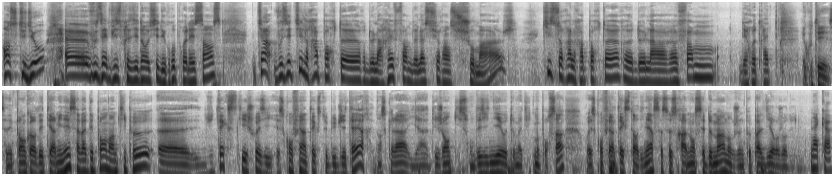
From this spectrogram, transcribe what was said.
en studio. Euh, vous êtes vice-président aussi du groupe Renaissance. Tiens, vous étiez le rapporteur de la réforme de l'assurance chômage qui sera le rapporteur de la réforme des retraites? Écoutez, ça n'est pas encore déterminé. Ça va dépendre un petit peu euh, du texte qui est choisi. Est-ce qu'on fait un texte budgétaire? Dans ce cas-là, il y a des gens qui sont désignés automatiquement pour ça. Ou est-ce qu'on fait un texte ordinaire? Ça, ce sera annoncé demain, donc je ne peux pas le dire aujourd'hui. D'accord.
